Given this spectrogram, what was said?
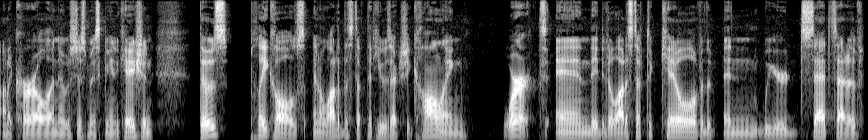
on a curl, and it was just miscommunication. Those play calls and a lot of the stuff that he was actually calling worked, and they did a lot of stuff to Kittle over the in weird sets out of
